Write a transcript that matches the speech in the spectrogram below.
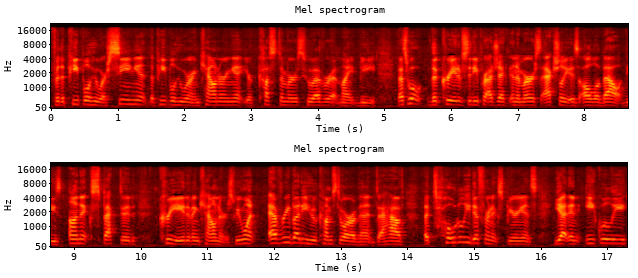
for the people who are seeing it, the people who are encountering it, your customers, whoever it might be. That's what the Creative City Project and Immerse actually is all about. These unexpected creative encounters. We want everybody who comes to our event to have a totally different experience, yet an equally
